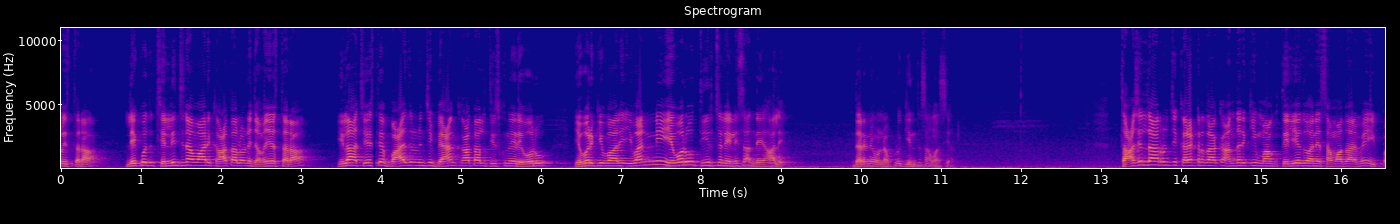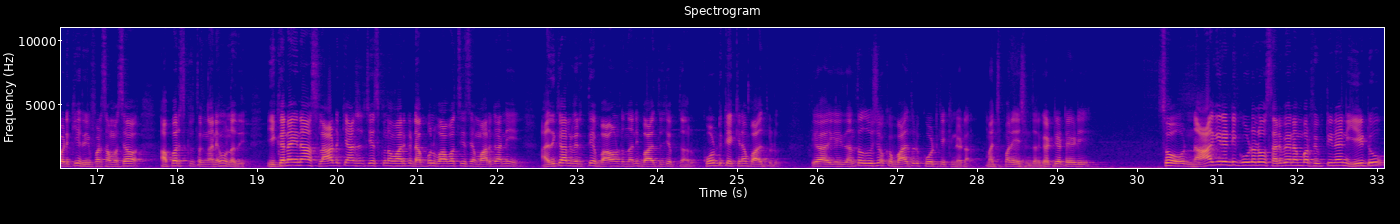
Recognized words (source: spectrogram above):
రూపంలో ఇస్తారా? లేకపోతే చెల్లించిన వారి ఖాతాలోనే జమ చేస్తారా? ఇలా చేస్తే బాధితుల నుంచి బ్యాంక్ ఖాతాలు తీసుకునేది ఎవరు? ఎవరికి ఇవ్వాలి? ఇవన్నీ ఎవరు తీర్చలేని సందేహాలే. ధరణి ఉన్నప్పుడు గింత సమస్య. తహసీల్దార్ నుంచి కలెక్టర్ దాకా అందరికీ మాకు తెలియదు అనే సమాధానమే ఇప్పటికీ రీఫండ్ సమస్య అపరిష్కృతంగానే ఉన్నది. ఇకనైనా స్లాట్ క్యాన్సిల్ చేసుకున్న వారికి డబ్బులు వాపసు చేసే మార్గాన్ని అధికారులు వెతికితే బాగుంటుందని బాధితులు చెప్తున్నారు. కోర్టుకెక్కిన బాధితుడు. ఇక ఇదంతా చూసి ఒక బాధితుడు కోర్టుకెక్కినట మంచి పని చేసి గట్టిగా టైడి. So నాగిరెడ్డిగూడలో survey number fifty nine E two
